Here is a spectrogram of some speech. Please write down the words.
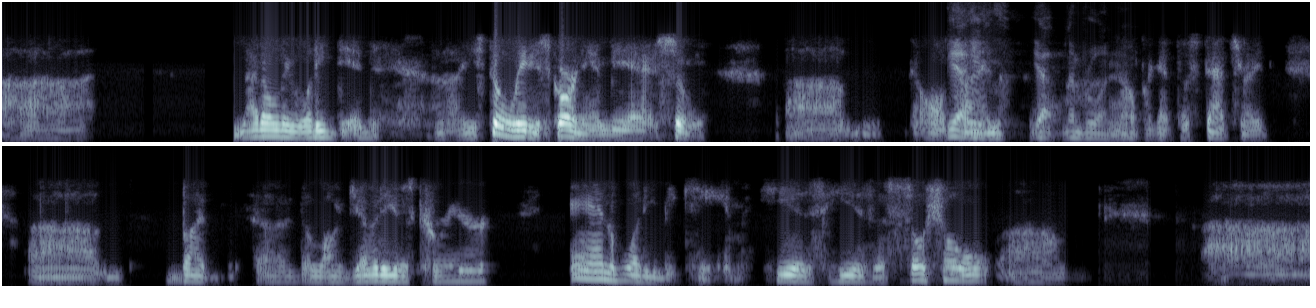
uh, not only what he did, uh, he's still leading scorer in the NBA, I assume. Um, all yeah, time. Yeah, number one. I hope I got those stats right. Um, but uh, the longevity of his career and what he became. He is he is a social, um, uh,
